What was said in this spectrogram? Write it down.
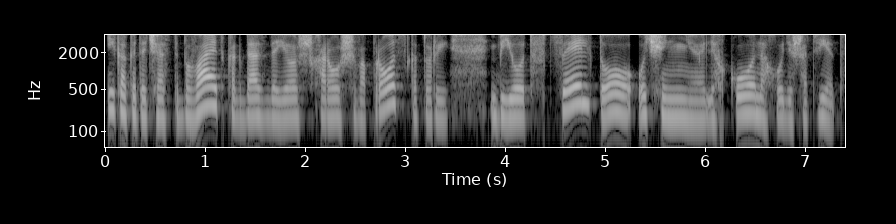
И как это часто бывает, когда задаешь хороший вопрос, который бьет в цель, то очень легко находишь ответ.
